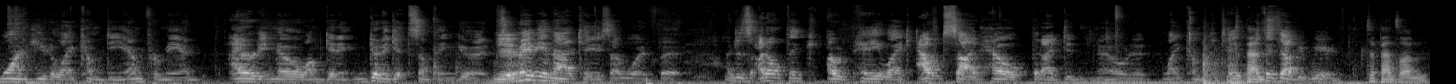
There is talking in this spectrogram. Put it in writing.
wanted you to like come DM for me, and I already know I'm getting gonna get something good. Yeah. So maybe in that case I would, but I just I don't think I would pay like outside help that I didn't know to like come to the table. Depends. I think that'd be weird. Depends on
